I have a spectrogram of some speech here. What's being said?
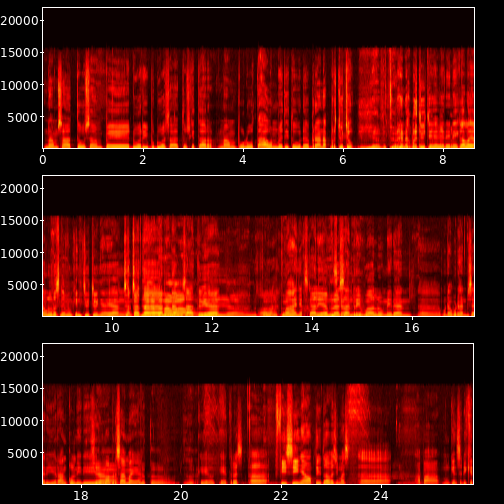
61 sampai 2021 sekitar 60 tahun berarti itu udah beranak bercucu. Iya betul. Beranak bercucu ya. Jadi ini kalau yang lulus nih mungkin cucunya yang Cucunya angkatan, awal. 61 ya. Iya betul Wah, betul. banyak sekali ya Banyak belasan sekali. ribu alumni dan eh, mudah-mudahan bisa dirangkul nih di Siap. rumah bersama ya. Betul. Iya. Oke oke. Terus eh, visinya waktu itu apa sih mas? Eh, apa mungkin sedikit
